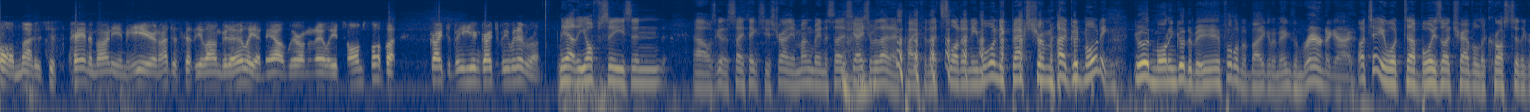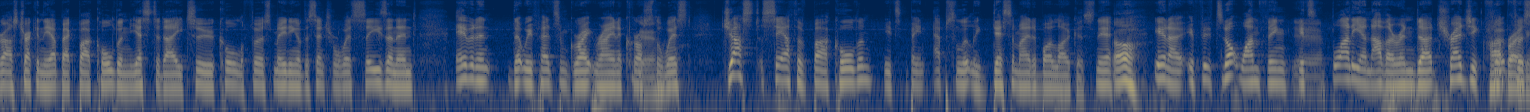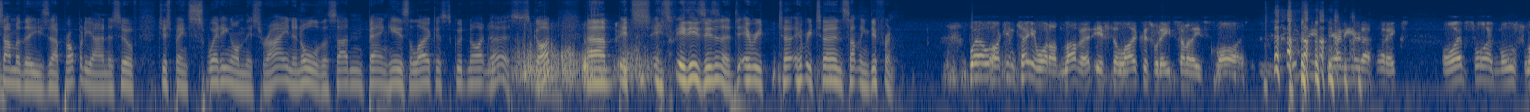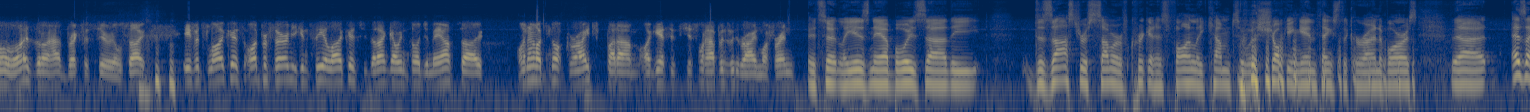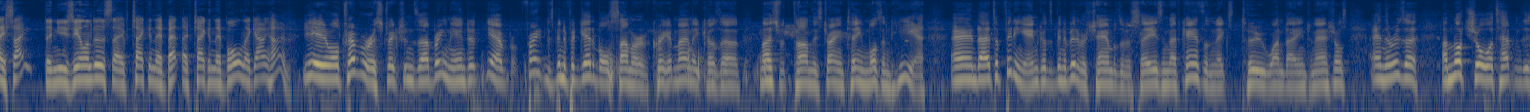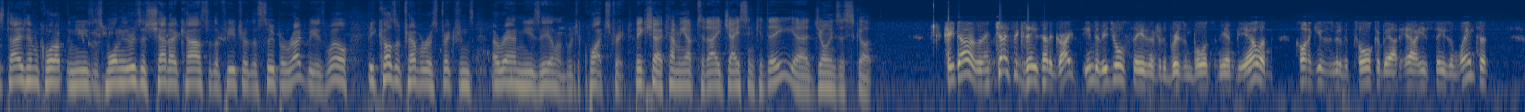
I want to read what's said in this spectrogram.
Oh, mate, it's just pandemonium here, and I had to set the alarm a bit earlier. Now we're on an earlier time slot, but great to be here and great to be with everyone. Now, the off season. Uh, I was going to say thanks to the Australian Mungbean Association, but they don't pay for that slot anymore. Nick Backstrom, uh, good morning. Good morning, good to be here. Full of bacon and eggs and raring to go. I'll tell you what, uh, boys, I travelled across to the grass track in the Outback Barcaldine yesterday to call the first meeting of the Central West season, and evident that we've had some great rain across Yeah. the West. Just south of Barcaldine, it's been absolutely decimated by locusts. Now, Oh. you know, if it's not one thing, it's bloody another, and uh, tragic for, for some of these uh, property owners who have just been sweating on this rain, and all of a sudden, bang! Here's the locusts. Good night, nurse. Scott, um, it's it's it is, isn't it? Every tur every turn, something different. Well, I can tell you what, I'd love it if the locusts would eat some of these flies. Down here at Athletics, I've swallowed more flies than I have breakfast cereal. So if it's locusts, I'd prefer them. You can see a locust; they don't go inside your mouth. So I know it's not great, but um, I guess it's just what happens with rain, my friend. It certainly is now, boys. Uh, the disastrous summer of cricket has finally come to a shocking end thanks to the coronavirus. Uh, as they say, the New Zealanders, they've taken their bat, they've taken their ball, and they're going home. Yeah, well, travel restrictions are bringing the end to. Yeah, frankly, it's been a forgettable summer of cricket, mainly because uh, most of the time the Australian team wasn't here. And uh, it's a fitting end because it's been a bit of a shambles of a season. They've cancelled the next two one day internationals. And there is a. I'm not sure what's happened at this stage. I haven't caught up the news this morning. There is a shadow cast of the future of the Super Rugby as well because of travel restrictions around New Zealand, which are quite strict. Big show coming up today. Jason Cadee uh, joins us, Scott. He does. I mean, Jason Keys had a great individual season for the Brisbane Bullets in the NBL and kind of gives us a bit of a talk about how his season went. And,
